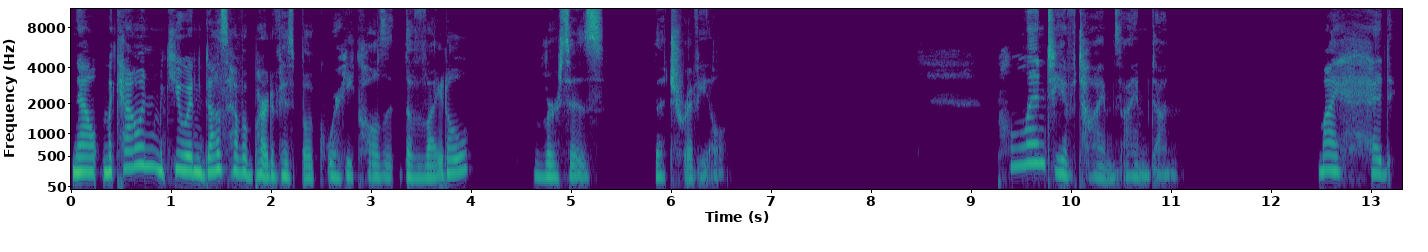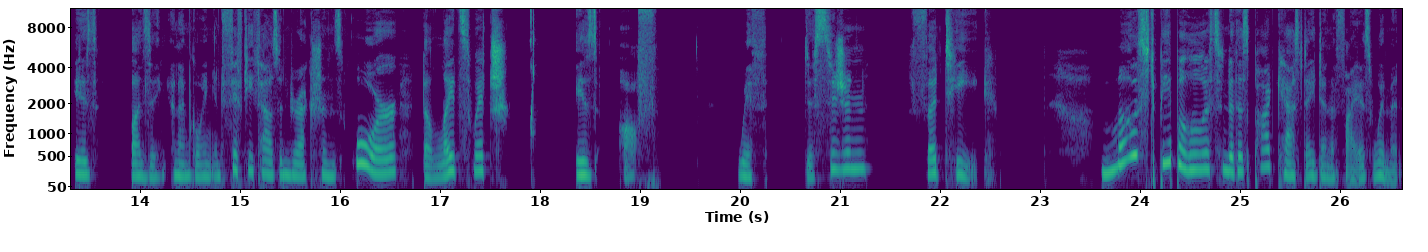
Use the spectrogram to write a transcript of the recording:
Now, McCowan McEwen does have a part of his book where he calls it the vital versus the trivial. Plenty of times I am done. My head is buzzing and I'm going in 50,000 directions, or the light switch is off with decision fatigue. Most people who listen to this podcast identify as women.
